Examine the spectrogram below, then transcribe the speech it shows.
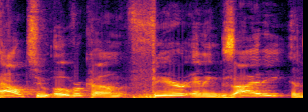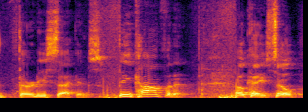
how to overcome fear and anxiety in 30 seconds. Be confident okay so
